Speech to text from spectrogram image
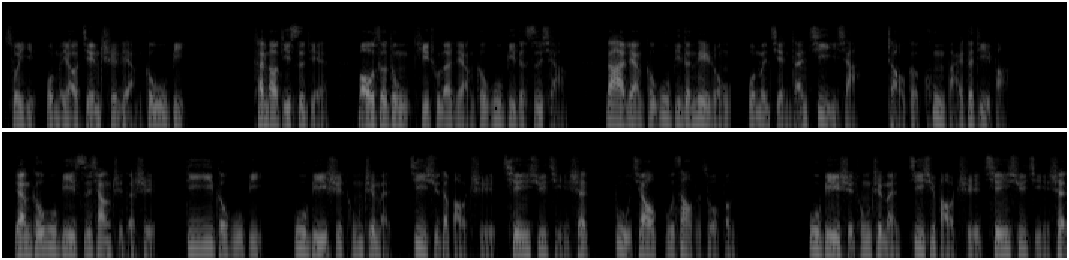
所以我们要坚持两个务必。看到第四点，毛泽东提出了两个务必的思想，那两个务必的内容我们简单记一下，找个空白的地方。两个务必思想指的是第一个务必，务必使同志们继续的保持谦虚谨慎、不骄不躁的作风。务必使同志们继续保持谦虚谨慎、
